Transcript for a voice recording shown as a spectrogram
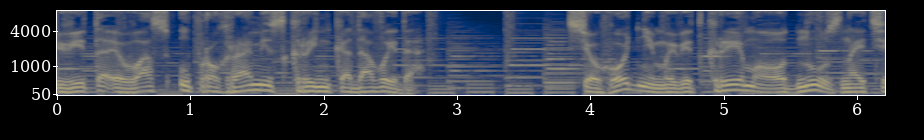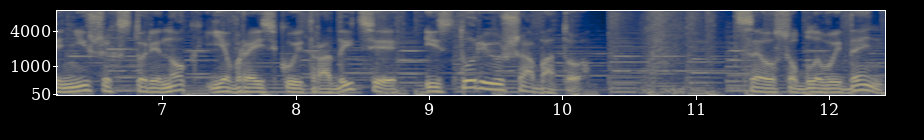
вітаю вас у програмі Скринька Давида. Сьогодні ми відкриємо одну з найцінніших сторінок єврейської традиції історію Шабату. Це особливий день,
